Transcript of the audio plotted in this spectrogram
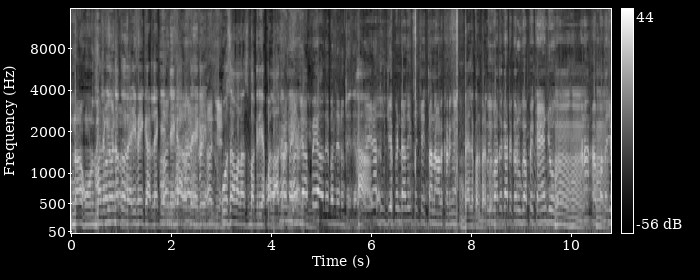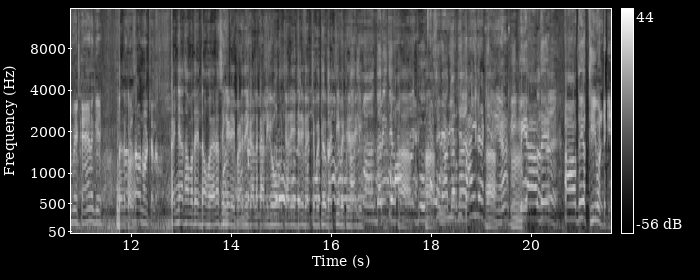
ਨਾ ਹੋਣ ਮਤਲਬ ਕਿ ਉਹਨਾਂ ਤੋਂ ਵੈਰੀਫਾਈ ਕਰ ਲੈ ਕਿ ਇੰਨੇ ਘਰ ਹੁੰਦੇ ਹੈਗੇ। ਹਾਂਜੀ, ਹਾਂਜੀ। ਉਸ ਹਿਸਾਬ ਨਾਲ ਸਮੱਗਰੀ ਆਪਾਂ ਲਾ ਦਿੰਦੇ ਹਾਂ। ਆਪੇ ਆਪਦੇ ਬੰਦੇ ਨੂੰ ਦੇ ਦੇ ਹਾਂ। ਇਹਨਾਂ ਦੂਜੇ ਪਿੰਡਾਂ ਦੇ ਵੀ ਪੰਚਾਇਤਾਂ ਨਾਲ ਖੜੀਆਂ ਜੀ। ਬਿਲਕੁਲ ਕੋਈ ਬਿਲਕੁਲ ਵੱਧ ਘੱਟ ਕਰੂਗਾ ਆਪੇ ਕਹਿਣ ਜੋਗ ਹਨਾ? ਆਪਾਂ ਤਾਂ ਜਿਵੇਂ ਕਹਿਣਗੇ ਉਹਨਾਂ ਬਿਲਕੁਲ। ਦੇ ਹਿਸਾਬ ਨਾਲ ਚੱਲਣਾ। ਕਈਆਂ ਥਾਵਾਂ ਤੇ ਇਦਾਂ ਹੋਇਆ ਨਾ ਸਿੰਗੜੇ ਪਿੰਡ ਦੀ ਗੱਲ ਕਰ ਲਈ ਉਹ ਵਿਚਾਰੇ ਜਿਹੜੇ ਵਿੱਚ ਬੈਠੇ ਉਹ ਵਿੱਚ ਹੀ ਬੈਠੇ ਰਹਿ ਗਏ। ਇਮਾਨਦਾਰੀ ਤੇ ਆਪਣਾ ਜੋ ਹਾਂ। ਵੀ ਅਸੀਂ ਹੋਣਾ ਵੀ ਵੀਰ ਜੀ ਕਰਨਾ ਤਾਂ ਹੀ ਲੈ ਕੇ ਆਏ ਆ ਵੀ ਵੀ ਆਪਦੇ ਆਪਦੇ ਹੱਥੀ ਵੰਡ ਕੇ।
